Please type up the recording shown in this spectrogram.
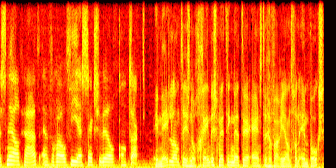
snel gaat en vooral via seksueel contact. In Nederland is nog geen besmetting met de ernstige variant van Mpox.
